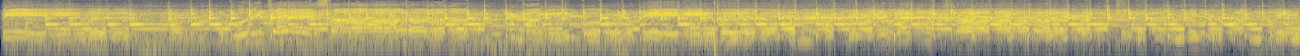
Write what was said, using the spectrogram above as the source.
देव गुर जैसा नाही को देव गुर जैसा नाही को देव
